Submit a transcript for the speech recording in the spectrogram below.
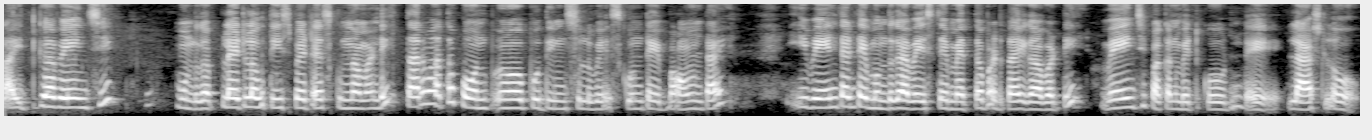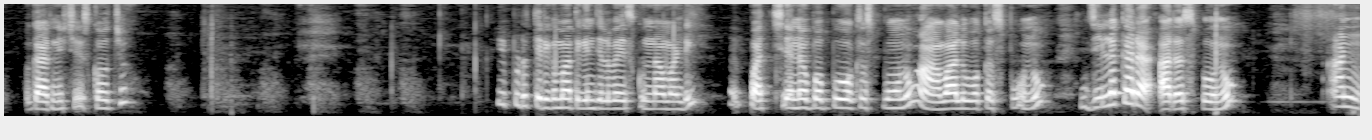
లైట్గా వేయించి ముందుగా ప్లేట్లోకి తీసి పెట్టేసుకుందామండి. తర్వాత పోన్ దినుసులు వేసుకుంటే బాగుంటాయి. ఇవి ఏంటంటే ముందుగా వేస్తే మెత్తపడతాయి కాబట్టి వేయించి పక్కన పెట్టుకుంటే లాస్ట్లో గార్నిష్ చేసుకోవచ్చు. ఇప్పుడు తిరగమాత గింజలు వేసుకుందామండి. పచ్చెనపప్పు ఒక స్పూను ఆవాలు ఒక స్పూను జీలకర్ర అర స్పూను అండ్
